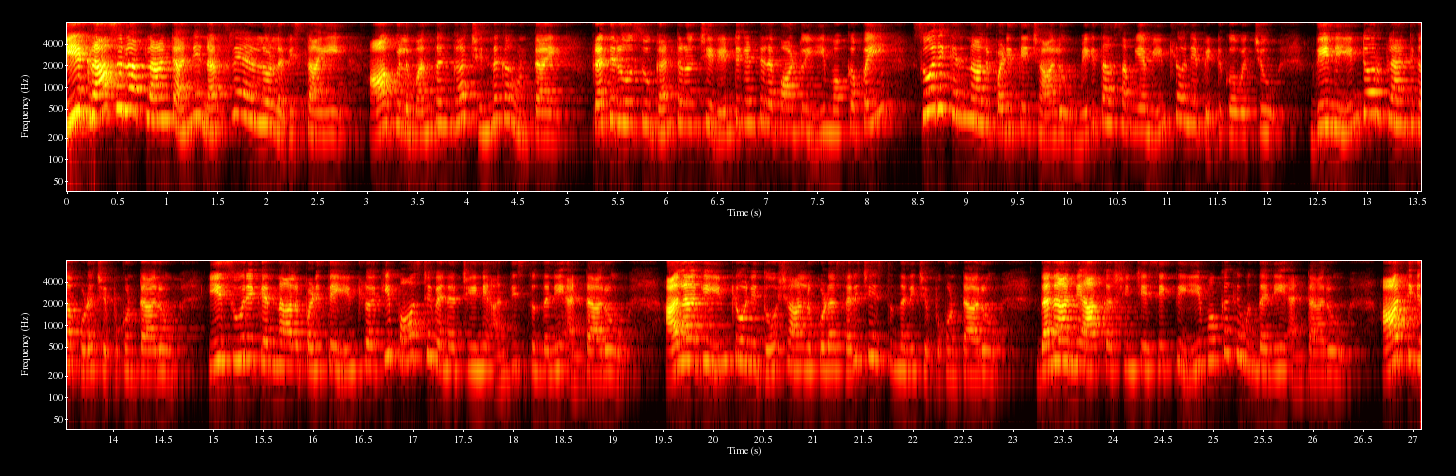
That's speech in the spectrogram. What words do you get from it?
ఈ గ్రాసులా ప్లాంట్ అన్ని నర్సరీలలో లభిస్తాయి. ఆకులు మందంగా చిన్నగా ఉంటాయి. ప్రతిరోజు గంట నుంచి రెండు గంటల పాటు ఈ మొక్కపై సూర్యకిరణాలు పడితే చాలు మిగతా సమయం ఇంట్లోనే పెట్టుకోవచ్చు. దీన్ని ఇండోర్ ప్లాంట్గా కూడా చెప్పుకుంటారు. ఈ సూర్యకిరణాలు పడితే ఇంట్లోకి పాజిటివ్ ఎనర్జీని అందిస్తుందని అంటారు. అలాగే ఇంట్లోని దోషాలను కూడా సరిచేస్తుందని చెప్పుకుంటారు. ధనాన్ని ఆకర్షించే శక్తి ఈ మొక్కకి ఉందని అంటారు. ఆర్థిక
